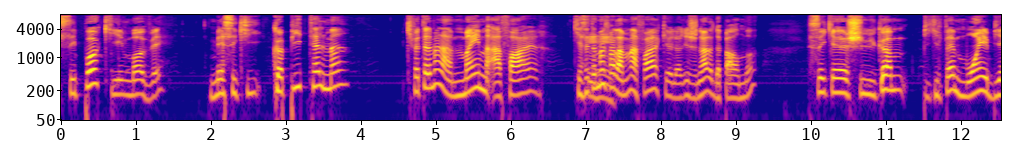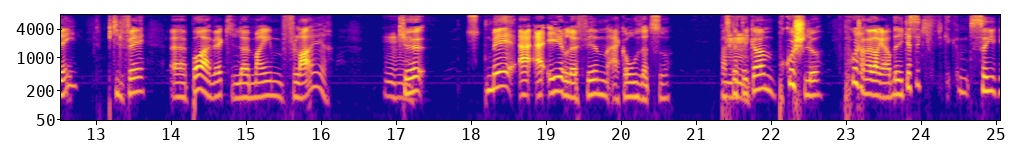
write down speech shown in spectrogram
C'est pas qu'il est mauvais, mais c'est qu'il copie tellement. qu'il fait tellement la même affaire. Qu'il essaie tellement de Mhm. faire la même affaire que l'original de Palma. C'est que je suis comme. Puis qu'il fait moins bien, puis qu'il fait euh, pas avec le même flair Mhm. que tu te mets à haïr le film à cause de ça. Parce que Mhm. t'es comme, pourquoi je suis là? Pourquoi je suis en train de regarder? Qu'est-ce qui. C'est.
